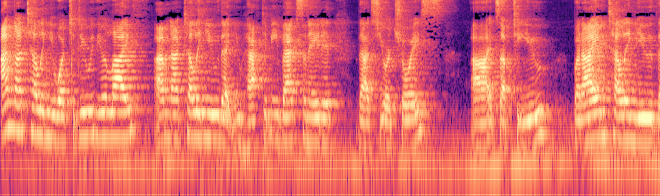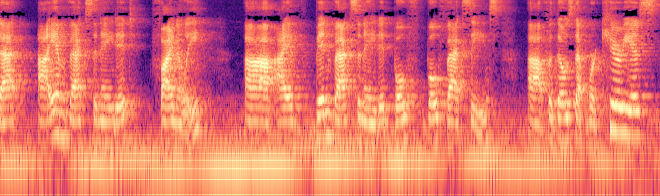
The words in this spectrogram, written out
I'm not telling you what to do with your life. I'm not telling you that you have to be vaccinated. That's your choice. Uh, it's up to you. But I am telling you that I am vaccinated, finally. Uh, I've been vaccinated, both, both vaccines. Uh, for those that were curious,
